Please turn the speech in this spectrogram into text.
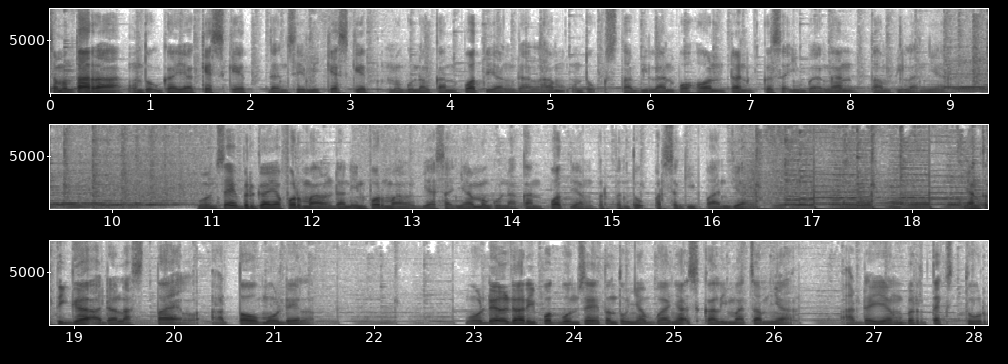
Sementara untuk gaya cascade dan semi cascade menggunakan pot yang dalam untuk kestabilan pohon dan keseimbangan tampilannya. Bonsai bergaya formal dan informal biasanya menggunakan pot yang berbentuk persegi panjang. Yang ketiga adalah style atau model. Model dari pot bonsai tentunya banyak sekali macamnya ada yang bertekstur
